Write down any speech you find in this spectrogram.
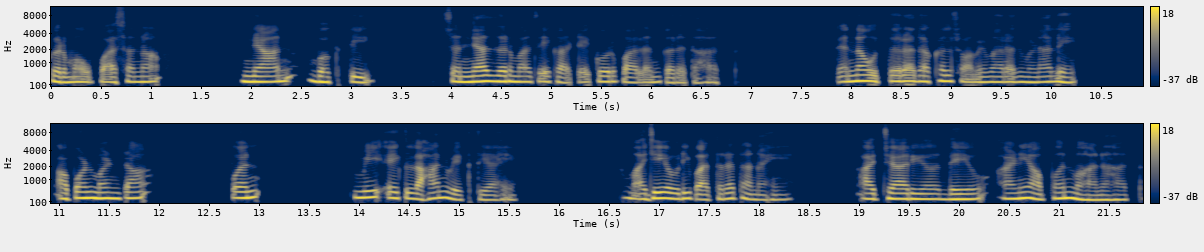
कर्म उपासना ज्ञान भक्ती संन्यास धर्माचे काटेकोर पालन करत आहात. त्यांना उत्तरादाखल स्वामी महाराज म्हणाले आपण म्हणता पण मी एक लहान व्यक्ती आहे. माझी एवढी पात्रता नाही. आचार्य देव आणि आपण महान आहात.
